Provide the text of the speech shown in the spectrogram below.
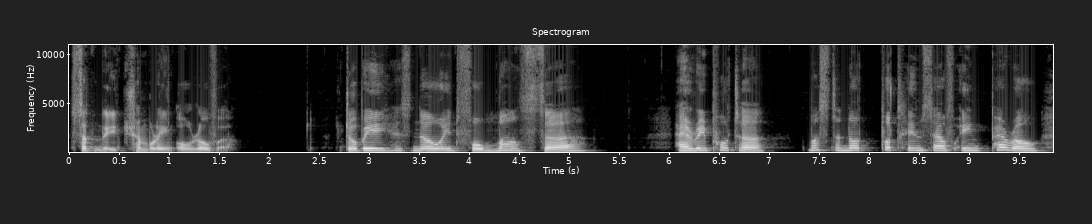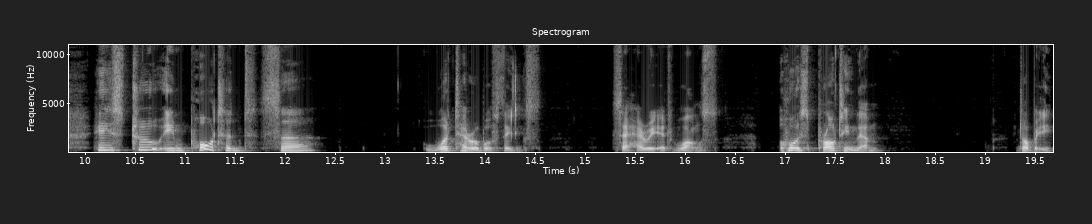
suddenly trembling all over. Dobby has known it for months, sir. Harry Potter must not put himself in peril. He is too important, sir. What terrible things? said Harry at once. Who is plotting them? Dobby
